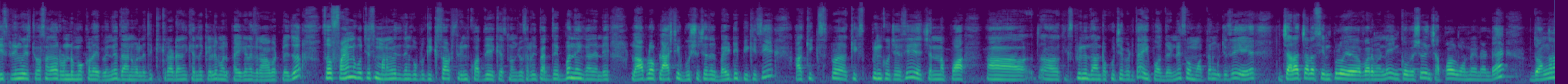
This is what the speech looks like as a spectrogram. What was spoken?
ఈ స్ప్రింగ్ వచ్చి చూస్తాం కదా రెండు మొక్కలు అయిపోయింది. దానివల్ల అయితే కిక్ రావడానికి కిందకి వెళ్ళి మళ్ళీ పైకి అనేది రావట్లేదు. సో ఫైనల్ వచ్చేసి మనమైతే దీనికి ఇప్పుడు కిక్ సాఫ్ట్ స్ప్రింగ్ కొత్త ఎక్కేస్తున్నాం. చూసారు? పెద్ద ఇబ్బంది ఏం కాదండి. లోపల ప్లాస్టిక్ బుష్ వచ్చేది బయటికి పీకేసి ఆ కిక్ కిక్ స్ప్రింగ్ వచ్చేసి చిన్న పా కిక్ స్ప్రింగ్ దాంట్లో కూర్చోబెడితే అయిపోద్దండి. సో మొత్తం వచ్చేసి చాలా చాలా సింపుల్ వ్యవహారం అండి. ఇంకో విషయం నేను చెప్పాలనుకుంటున్నాను ఏంటంటే దొంగన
